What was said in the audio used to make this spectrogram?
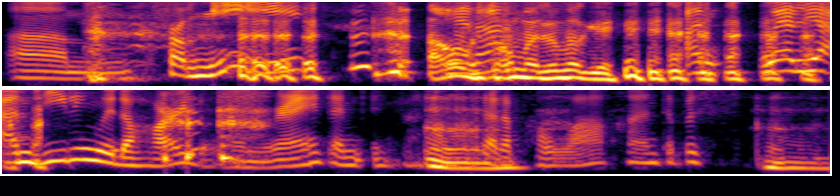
um, from me, Ako gusto na. ko maluwag eh. I'm, well, yeah, I'm dealing with a hard one, right? I'm, I'm Oo. sarap hawakan. Tapos, Ah,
